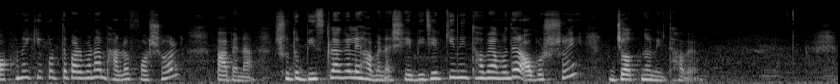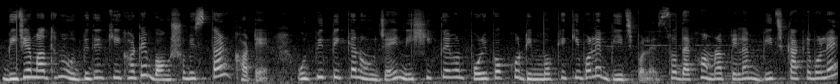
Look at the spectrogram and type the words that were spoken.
কখনোই কি করতে পারবে না, ভালো ফসল পাবে না। শুধু বীজ লাগালে হবে না, সেই বীজের কি নিতে হবে আমাদের? অবশ্যই যত্ন নিতে হবে। বীজের মাধ্যমে উদ্ভিদের কি ঘটে? বংশবিস্তার ঘটে। উদ্ভিদ বিজ্ঞান অনুযায়ী নিষিক্ত এবং পরিপক্ক ডিম্বককে কি বলে? বীজ বলে। তো দেখো, আমরা পেলাম বীজ কাকে বলে?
